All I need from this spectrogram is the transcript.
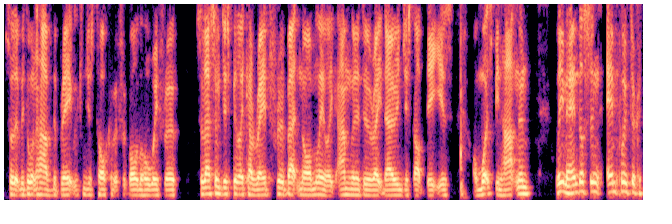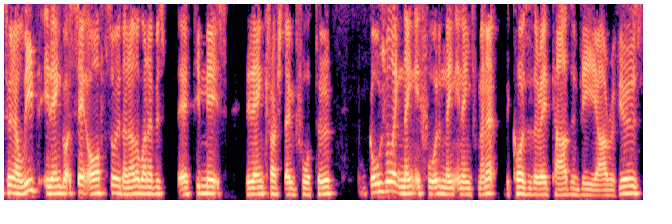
so that we don't have the break. We can just talk about football the whole way through. So this will just be like a read through bit normally, like I'm going to do right now, and just update you on what's been happening. Liam Henderson, Empoli took a 2 0 lead. He then got sent off, so did another one of his uh, teammates. They then crushed down 4 2. Goals were like 94 and 99th minute because of the red cards and VAR reviews.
